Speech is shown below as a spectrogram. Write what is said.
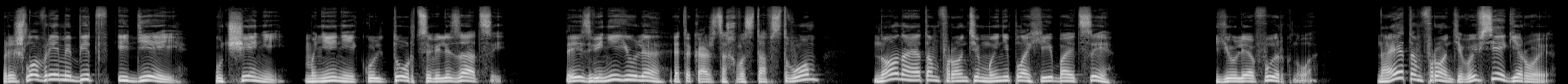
Пришло время битв идей, учений, мнений, культур, цивилизаций. Ты извини, Юля, это кажется хвастовством, но на этом фронте мы неплохие бойцы. Юлия фыркнула. На этом фронте вы все герои.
